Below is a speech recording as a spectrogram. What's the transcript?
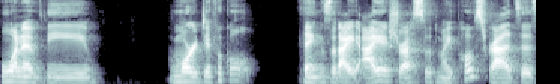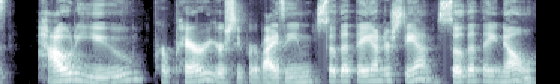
one of the more difficult things that I, I address with my postgrads is how do you prepare your supervising so that they understand, so that they know,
